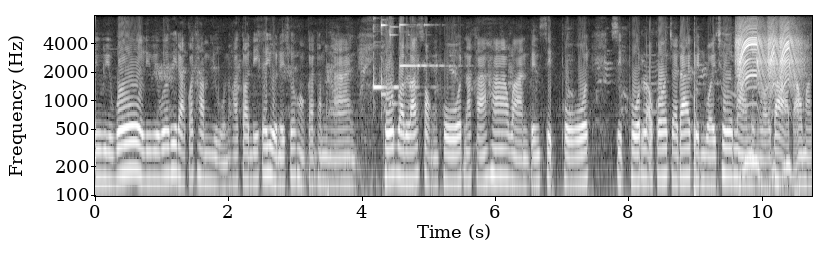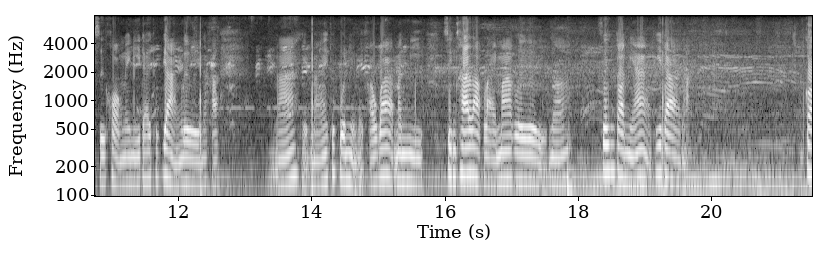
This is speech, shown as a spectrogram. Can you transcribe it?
รีวิวเวอร์รีวิวเวอร์พี่ดาก็ทำอยู่นะคะ ตอนนี้ก็อยู่ในช่วงของการทำงาน โพสต์วันละ 2 โพสต์นะคะ 5 วันเป็น 10 โพสต์ 10 โพสต์เราก็จะได้เป็นวอยเชอร์มา 100 บาท เอามาซื้อของในนี้ได้ทุกอย่างเลยนะคะนะเห็นไหมทุกคนเห็นไหมคะว่ามันมีสินค้าหลากหลายมากเลยนะซึ่งตอนนี้พี่ดานะ ก็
